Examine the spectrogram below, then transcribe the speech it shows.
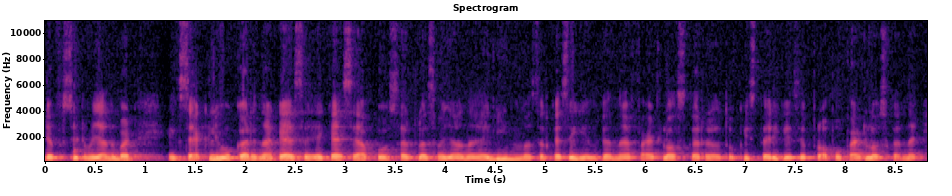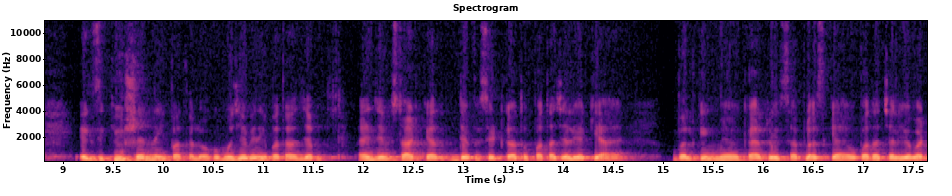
डेफिसिट में जाना बट एग्जैक्टली वो करना कैसे है? कैसे आपको सरप्लस में जाना है? लीन मसल कैसे गेन करना है? फैट लॉस कर रहे हो तो किस तरीके से प्रॉपर फैट लॉस करना है? एग्जीक्यूशन नहीं पता लोगों को, मुझे भी नहीं पता। जब मैंने जिम स्टार्ट किया तो डेफिसिट का तो पता चल गया क्या है। बल्किंग में कैलोरी सरप्लस क्या है, वो पता चल गया। बट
